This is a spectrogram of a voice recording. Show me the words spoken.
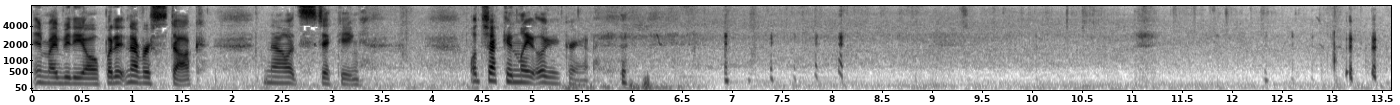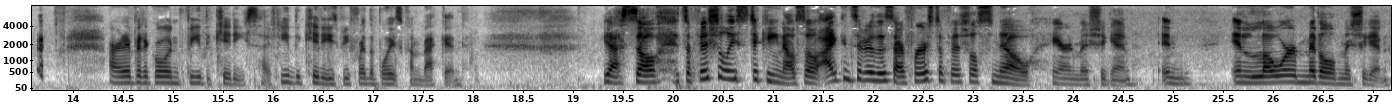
in my video, but it never stuck. Now it's sticking. We'll check in later. Look at Grant. All right, I better go and feed the kitties. I feed the kitties before the boys come back in. Yeah, so it's officially sticking now. So I consider this our first official snow here in Michigan, in in lower middle Michigan,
